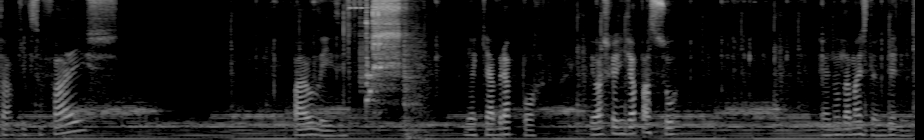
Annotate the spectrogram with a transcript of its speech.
Tá, o que que isso faz? Para o laser. E aqui abre a porta. Eu acho que a gente já passou. É, não dá mais dano, beleza.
